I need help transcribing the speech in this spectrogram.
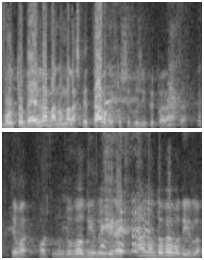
Molto bella, ma non me l'aspettavo che fosse così preparata. Devo, oh, non dovevo dirlo in diretta, ah, non dovevo dirlo.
